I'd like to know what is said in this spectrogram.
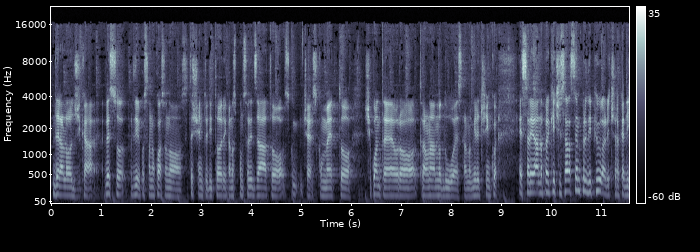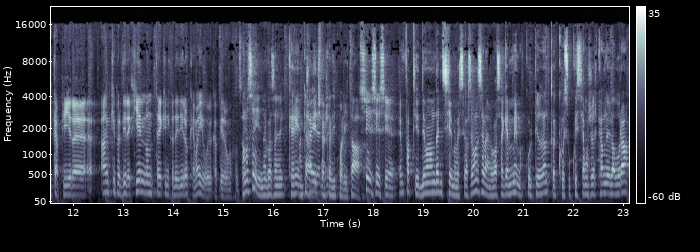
della logica. Adesso, per dire, quest'anno qua sono 700 editori che hanno sponsorizzato, scom- cioè scommetto 50 euro, tra un anno o due saranno 1500 e saliranno perché ci sarà sempre di più la ricerca di capire, anche per dire chi è il non tecnico, di dire ok, ma io voglio capire come funziona. Non lo sai, una cosa carina. Anche la C'hai ricerca di qualità. Sì, sì, sì. E infatti devono andare insieme queste cose. Una sera una cosa che a me mi ha colpito tanto è su cui stiamo cercando di lavorare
